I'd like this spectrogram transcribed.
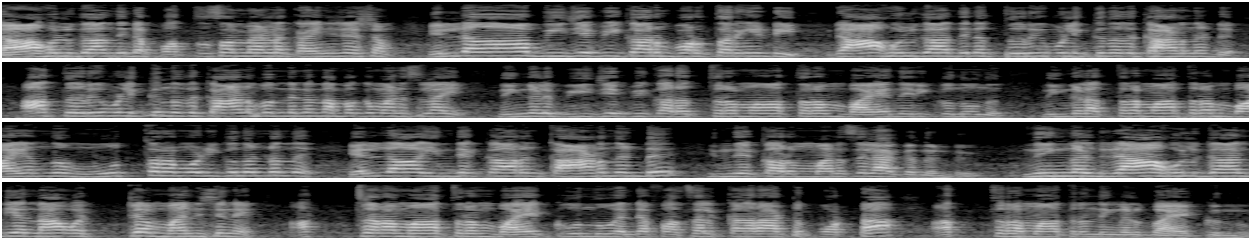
രാഹുൽ ഗാന്ധിന്റെ പത്രസമ്മേളനം കഴിഞ്ഞ ശേഷം എല്ലാ ബി ജെ പിക്കാരും പുറത്തിറങ്ങിയിട്ട് രാഹുൽ ഗാന്ധിനെ തെറി വിളിക്കുന്നത് കാണുന്നുണ്ട്. ആ തെറി വിളിക്കുന്നത് കാണുമ്പോൾ തന്നെ നമുക്ക് മനസ്സിലായി നിങ്ങൾ ബി ജെ പിക്കാർ എത്രമാത്രം ഭയന്നിരിക്കുന്നു. നിങ്ങൾ എത്രമാത്രം ഭയന്ന് മൂത്രമൊഴിക്കുന്നുണ്ടെന്ന് എല്ലാ ഇന്ത്യക്കാരും കാണുന്നുണ്ട് ഇന്ത്യക്കാരും മനസ്സിലാക്കുന്നുണ്ട്. നിങ്ങൾ രാഹുൽ ഗാന്ധി എന്ന ഒറ്റ മനുഷ്യനെ അത്രമാത്രം ഭയക്കുന്നു എന്റെ ഫസൽ കാറാട്ട് പൊട്ട അത്രമാത്രം നിങ്ങൾ ഭയക്കുന്നു.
